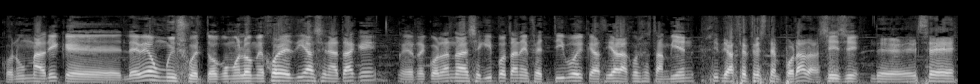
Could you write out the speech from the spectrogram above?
con un Madrid que le veo muy suelto, como los mejores días en ataque, eh, recordando a ese equipo tan efectivo y que hacía las cosas tan bien. Sí, de hace tres temporadas. Sí, sí. De ese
